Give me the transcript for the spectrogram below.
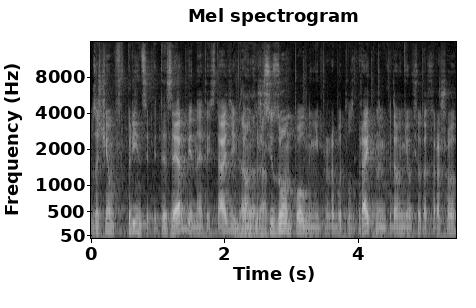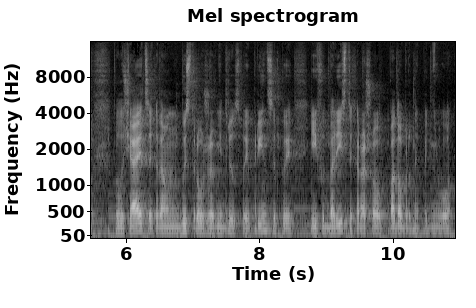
зачем в принципе Дезерби на этой стадии, когда да, он да, даже да. сезон полный не проработал с Брайтоном, когда у него все так хорошо получается, и когда он быстро уже внедрил свои принципы, и футболисты хорошо подобраны под него,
